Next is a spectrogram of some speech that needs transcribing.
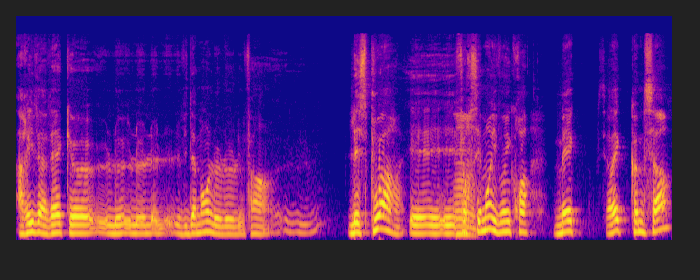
arrivent avec euh, évidemment l'espoir et, mmh. forcément ils vont y croire. Mais c'est vrai que comme ça,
